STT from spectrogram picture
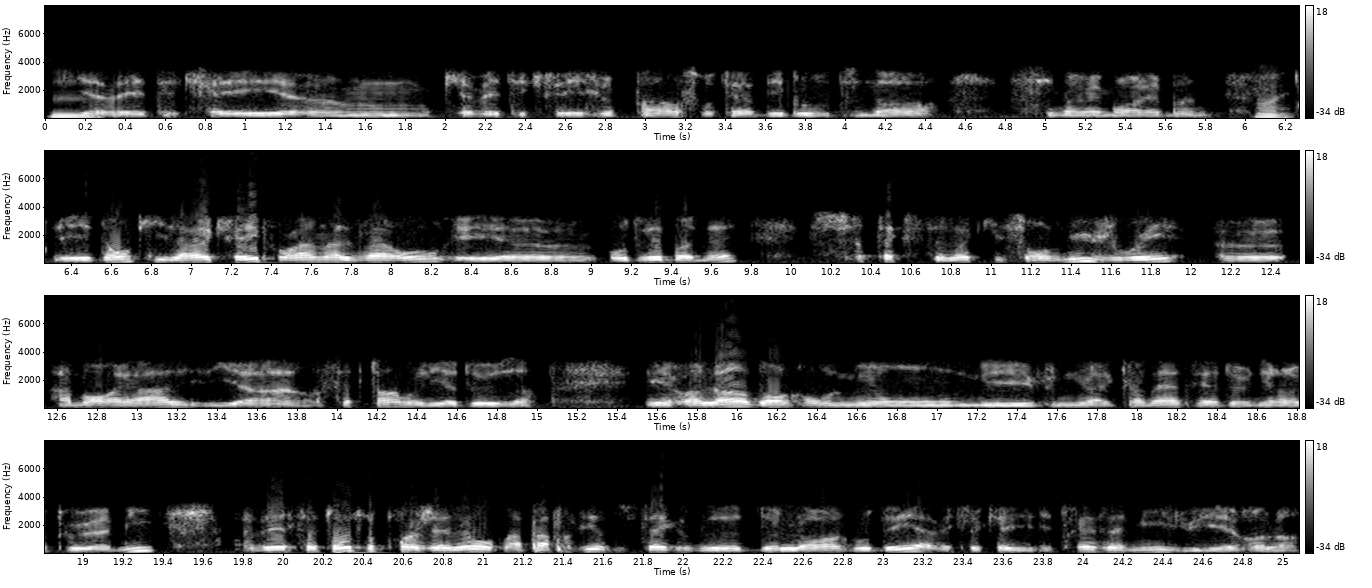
qui hmm. avait été créé, euh, qui avait été je pense, au Théâtre des Bouffes du Nord, si ma mémoire est bonne. Et donc, il a recréé pour Anne Alvaro et euh, Audrey Bonnet ce texte-là qu'ils sont venus jouer euh, à Montréal il y a en septembre, il y a deux ans. Et Roland, donc, on, on est venu à le connaître et à devenir un peu ami, avait cet autre projet-là à partir du texte de, Laurent Godet, avec lequel il est très ami, lui et Roland.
